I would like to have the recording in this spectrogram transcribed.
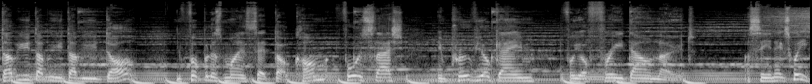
www.thefootballersmindset.com forward slash improve your game for your free download. I'll see you next week.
